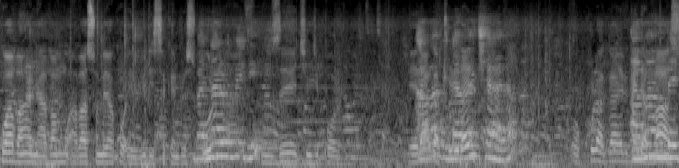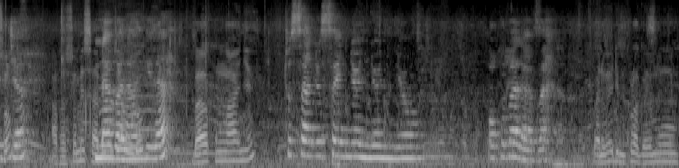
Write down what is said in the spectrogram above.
kw'abaana abamu abasomerako ebibiri secondary school nze kingi paul era nga tuli live okulaga ebigenda mu maaso abasomesa ab'enjawulo bakuŋŋaanye tusanyuse nnyo nnyo nnyo okubalaba bano bedi mukulagamu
